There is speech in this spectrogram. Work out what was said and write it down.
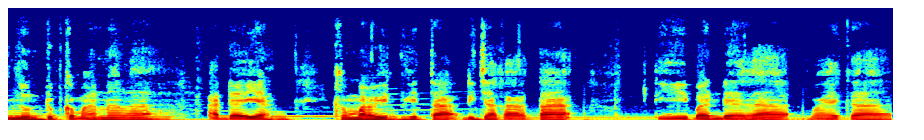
nyelundup ke mana lah. Ada yang kemarin kita di Jakarta di bandara mereka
